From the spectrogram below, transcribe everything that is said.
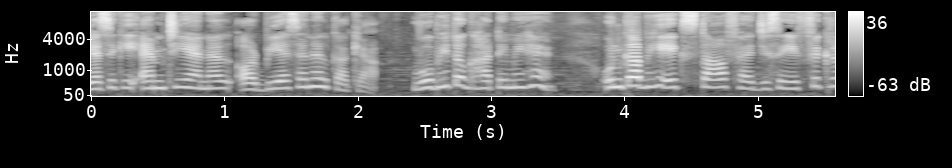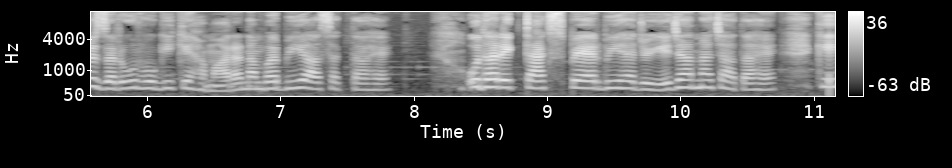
जैसे कि एमटीएनएल और बीएसएनएल का क्या, वो भी तो घाटे में है? उनका भी एक स्टाफ है, जिसे ये फ़िक्र ज़रूर होगी कि हमारा नंबर भी आ सकता है। उधर एक टैक्स पेयर भी है जो ये जानना चाहता है कि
